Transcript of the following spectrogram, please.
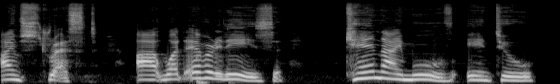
I'm stressed. Uh, whatever it is, can I move into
